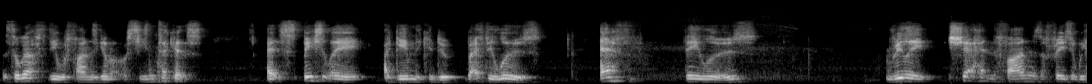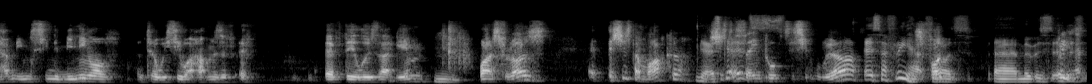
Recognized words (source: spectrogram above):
They're still going to have to deal with fans giving up their season tickets. It's basically a game they could do. But if they lose, if they lose, really shit hitting the fan is a phrase that we haven't even seen the meaning of until we see what happens if if, if they lose that game. Mm. Whereas for us, it's just a marker. Yeah, it's, it's just a signpost to see where we are. It's a free hit for us. Um, it was, it was,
